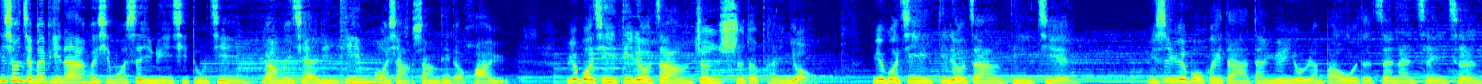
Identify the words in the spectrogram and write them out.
弟兄姐妹平安，慧馨牧师与你一起读经，让我们一起来聆听默想上帝的话语。约伯记第六章，真实的朋友。约伯记第六章第一节。于是约伯回答：但愿有人把我的灾难称一称，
